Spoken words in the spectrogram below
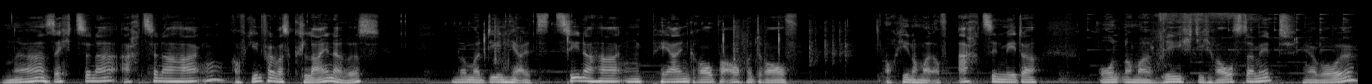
Na, 16er, 18er Haken. Auf jeden Fall was kleineres. Nehmen wir mal den hier als 10er Haken. Perlengraupe auch mit drauf. Auch hier nochmal auf 18 Meter. Und nochmal richtig raus damit. Jawohl.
